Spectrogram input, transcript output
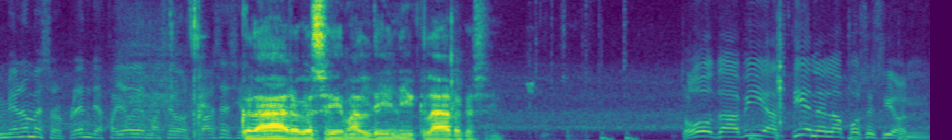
Cambio no me sorprende, ha fallado demasiados pases. y- Claro que sí, Maldini, claro que sí. Todavía tienen la posesión.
